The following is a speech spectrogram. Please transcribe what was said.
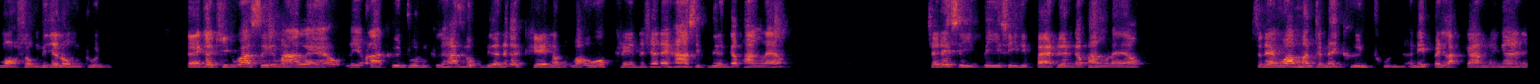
เหมาะสมที่จะลงทุน แต่ถ้าเกิดคิดว่าซื้อมาแล้วระยะเวลาคืนทุนคือ 56 เดือนถ้าเกิดเครนเราบอกว่าโอ้เครนจะใช้ได้ 50 เดือนก็พังแล้ว ใช้ได้ 4 ปี 48 เดือนก็พังแล้ว แสดงว่ามันจะไม่คืนทุน อันนี้เป็นหลักการง่ายๆใน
